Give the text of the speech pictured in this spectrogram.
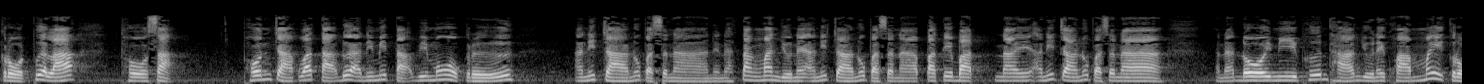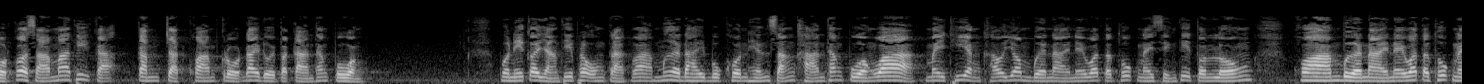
โกรธเพื่อละโทสะพ้นจากวัตตะด้วยอนิมิตะวิโมกหรืออนิจจานุปัสสนาเนี่ยนะตั้งมั่นอยู่ในอนิจจานุปัสสนา ปฏิบัติในอนิจจานุปัสสนานะโดยมีพื้นฐานอยู่ในความไม่โกรธก็สามารถที่จะกำจัดความโกรธได้โดยประการทั้งปวง วกนี้ก็อย่างที่พระองค์ตรัสว่าเมื่อใดบุคคลเห็นสังขารทั้งปวงว่าไม่เที่ยงเขาย่อมเบื่อหน่ายในวัตทุกข์ในสิ่งที่ตนหลง ความเบื่อหน่ายในวัตทุกข์ใน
